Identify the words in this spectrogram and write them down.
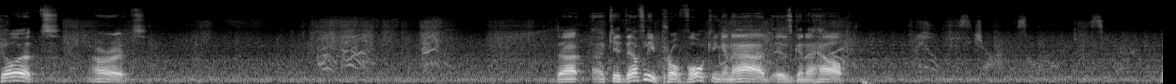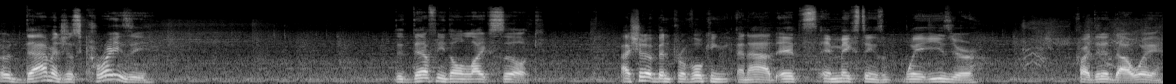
Kill it. Alright. That, okay, definitely provoking an ad is gonna help. Their damage is crazy. They definitely don't like Silk. I should have been provoking an ad. It's It makes things way easier if I did it that way.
